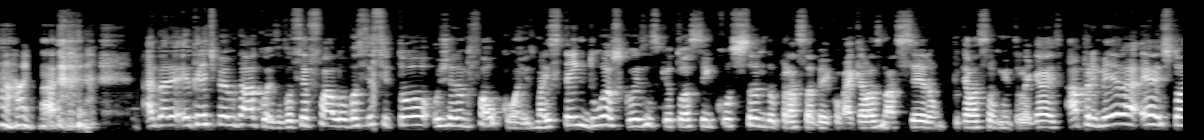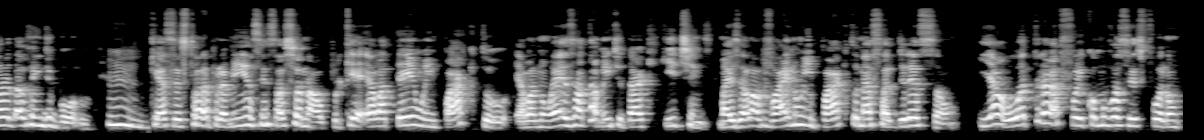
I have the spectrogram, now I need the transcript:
Agora, eu queria te perguntar uma coisa. Você falou, você citou o Gerando Falcões, mas tem duas coisas que eu tô assim coçando para saber como é que elas nasceram, porque elas são muito legais. A primeira é a história da Vende Bolo, hum. que essa história para mim é sensacional, porque ela tem um impacto, ela não é exatamente Dark Kitchens, mas ela vai num impacto nessa direção. E a outra foi como vocês foram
